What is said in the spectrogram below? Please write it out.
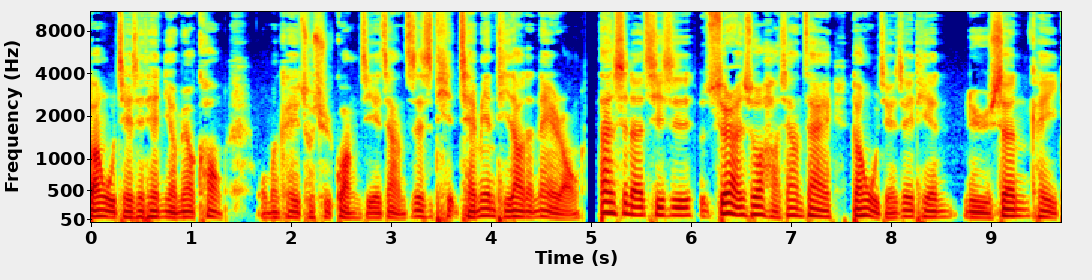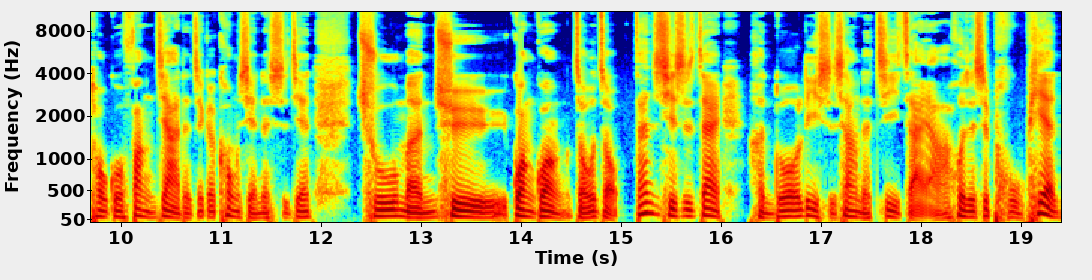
端午节这天你有没有空？我们可以出去逛街，这样这是前前面提到的内容。但是呢，其实虽然说好像在端午节这天，女生可以透过放假的这个空闲的时间，出门去逛逛走走，但是其实在很多历史上的记载啊，或者是普遍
